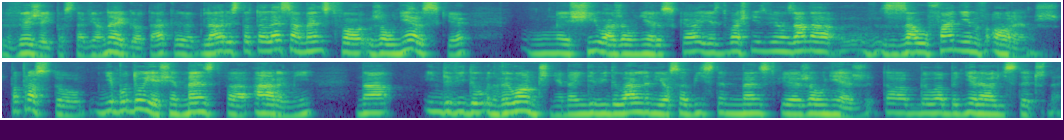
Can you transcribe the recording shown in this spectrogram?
wyżej postawionego, tak? Dla Arystotelesa męstwo żołnierskie siła żołnierska jest właśnie związana z zaufaniem w oręż. Po prostu nie buduje się męstwa armii na indywidu, wyłącznie na indywidualnym i osobistym męstwie żołnierzy. To byłoby nierealistyczne.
